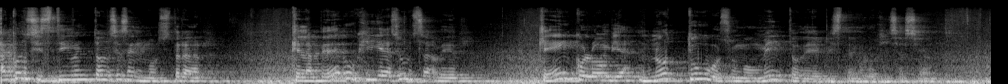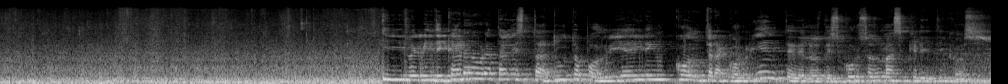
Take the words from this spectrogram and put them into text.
ha consistido entonces en mostrar que la pedagogía es un saber que en Colombia no tuvo su momento de epistemologización. Y reivindicar ahora tal estatuto podría ir en contracorriente de los discursos más críticos.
